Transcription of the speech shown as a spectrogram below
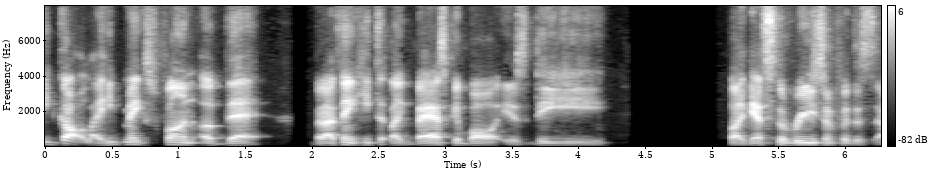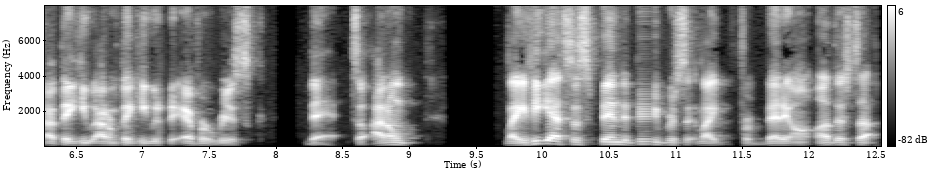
he golf like he makes fun of that. But I think he like basketball is the like that's the reason for this. I think he. I don't think he would ever risk that. So I don't like if he got suspended. People say like for betting on other stuff.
